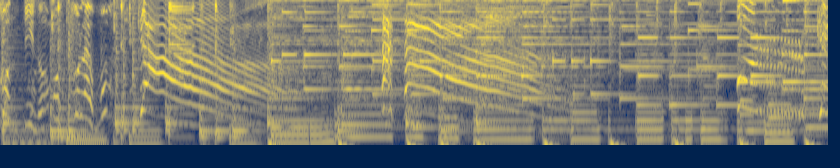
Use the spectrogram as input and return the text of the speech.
continuamos con la música. Porque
